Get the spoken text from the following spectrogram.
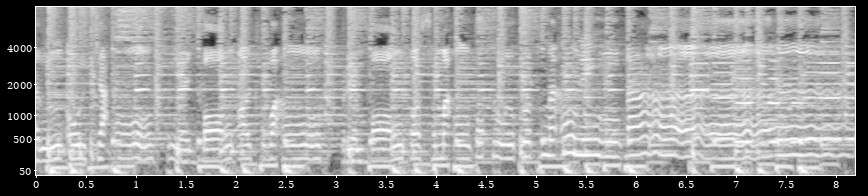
សិនអូនចាក់ភ្នែកបងឲ្យខ្វាក់ព្រាមបងក៏ស្ម័គ្រទទួលគ្រោះថ្នាក់នឹងដែរ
